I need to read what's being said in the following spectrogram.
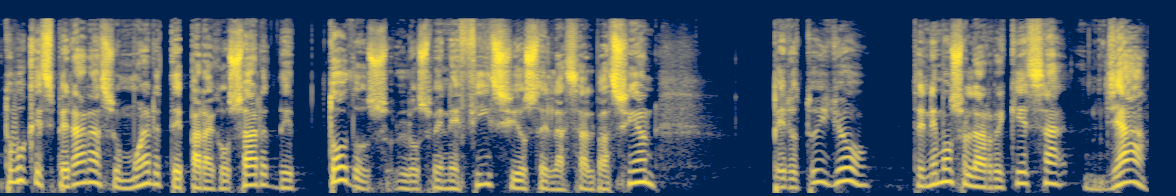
Tuvo que esperar a su muerte para gozar de todos los beneficios de la salvación. Pero tú y yo tenemos la riqueza ya.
